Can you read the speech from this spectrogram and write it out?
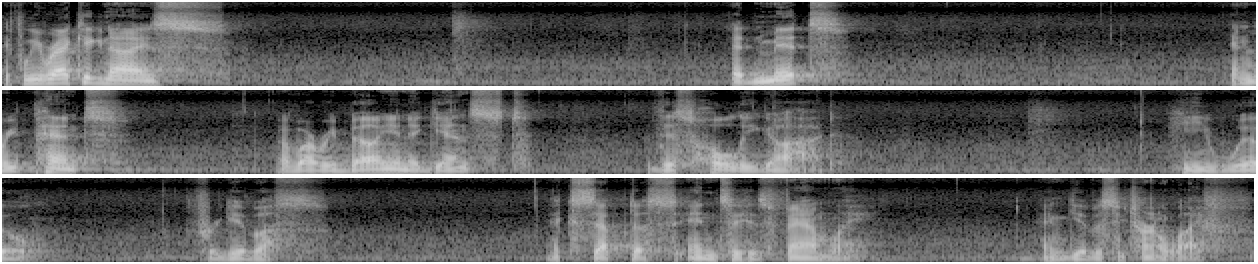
if we recognize, admit, and repent of our rebellion against this holy God, He will forgive us, accept us into His family, and give us eternal life.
